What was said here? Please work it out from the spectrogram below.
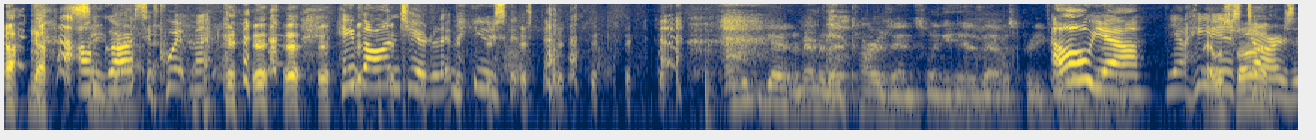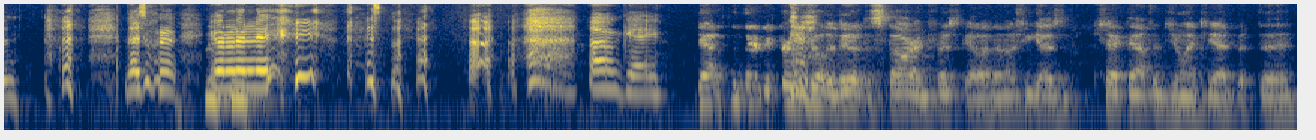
I got to see on Garth's equipment. he volunteered to let me use it. I think you guys remember that Tarzan swing of his. That was pretty cool. Oh That's a- yeah, yeah, he That was is fun. Tarzan. That's what. okay. Yeah, I think that'd be pretty cool to do at the Star in Frisco. I don't know if you guys have checked out the joint yet, but uh, it's,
